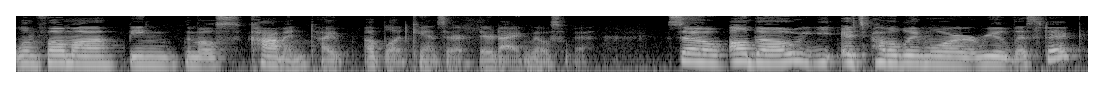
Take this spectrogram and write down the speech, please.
lymphoma being the most common type of blood cancer they're diagnosed with. So, although it's probably more realistic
